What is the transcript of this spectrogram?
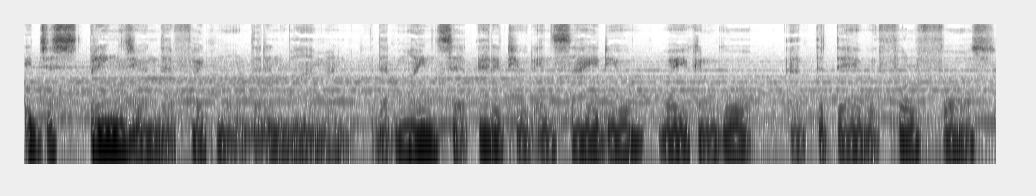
It just brings you in that fight mode, that environment, that mindset, attitude inside you where you can go at the day with full force,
